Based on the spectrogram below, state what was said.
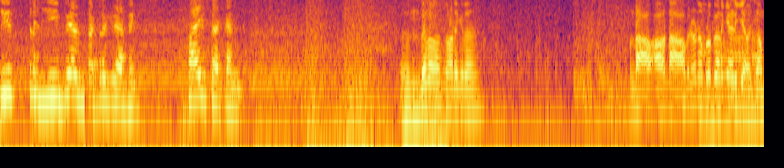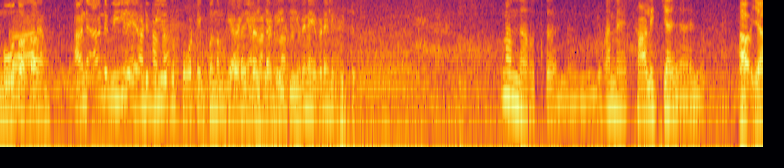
choose the GPS better graphics. Five second. എന്താടാ കാണിക്കണേ? ഉണ്ടാ അതുകൊണ്ട് അവനോട് നമ്മൾ ഇറങ്ങി അടിക്കാം പക്ഷെ അവൻ പോകുന്നുണ്ടാ അഹങ്കാരം. അവന്റെ അവന്റെ വീൽ അവന്റെ വീലൊക്കെ പോട്ടെ ഇപ്പൊ നമുക്ക് ഇറങ്ങി അടിക്കാം. വെയിറ്റ് ഇവനെ എവിടെയെങ്കിലും കിട്ടും. എന്നാ നിർത്ത്. എന്നെ കളിക്കാൻ ഞാൻ ഞാൻ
